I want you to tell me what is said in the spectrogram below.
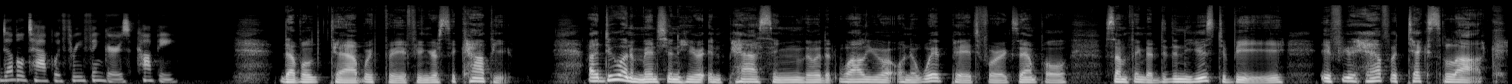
Double tap with three fingers, copy. Double tap with three fingers to copy. I do want to mention here in passing though that while you are on a web page, for example, something that didn't used to be, if you have a text block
